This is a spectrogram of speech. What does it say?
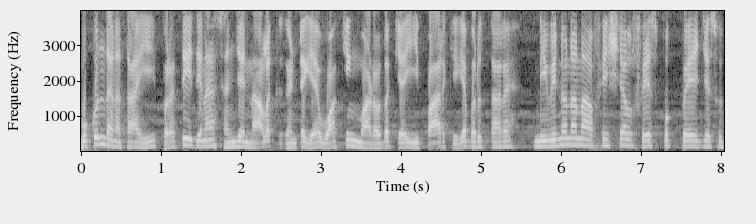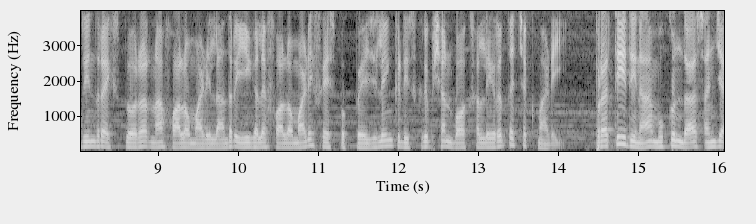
ಮುಕುಂದನ ತಾಯಿ ಪ್ರತಿದಿನ ಸಂಜೆ ನಾಲ್ಕು ಗಂಟೆಗೆ ವಾಕಿಂಗ್ ಮಾಡೋದಕ್ಕೆ ಈ ಪಾರ್ಕಿಗೆ ಬರುತ್ತಾರೆ. ನೀವಿನ್ನು ನನ್ನ ಅಫಿಷಿಯಲ್ ಫೇಸ್ಬುಕ್ ಪೇಜ್ ಸುಧೀಂದ್ರ ಎಕ್ಸ್ಪ್ಲೋರರ್ನ ಫಾಲೋ ಮಾಡಿಲ್ಲ ಅಂದರೆ ಈಗಲೇ ಫಾಲೋ ಮಾಡಿ ಫೇಸ್ಬುಕ್ ಪೇಜ್ ಲಿಂಕ್ ಡಿಸ್ಕ್ರಿಪ್ಷನ್ ಬಾಕ್ಸಲ್ಲಿ ಇರುತ್ತೆ ಚೆಕ್ ಮಾಡಿ. ಪ್ರತಿದಿನ ಮುಕುಂದ ಸಂಜೆ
